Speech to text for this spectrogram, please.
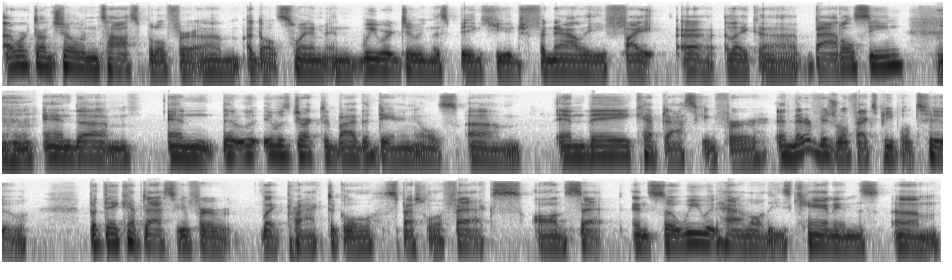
I worked on Children's Hospital for um, Adult Swim, and we were doing this big, huge finale fight, uh, like a uh, battle scene, mm-hmm. and um, and it, it, was directed by the Daniels, um, and they kept asking for, and they're visual effects people too, but they kept asking for like practical special effects on set, and so we would have all these cannons. Um,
